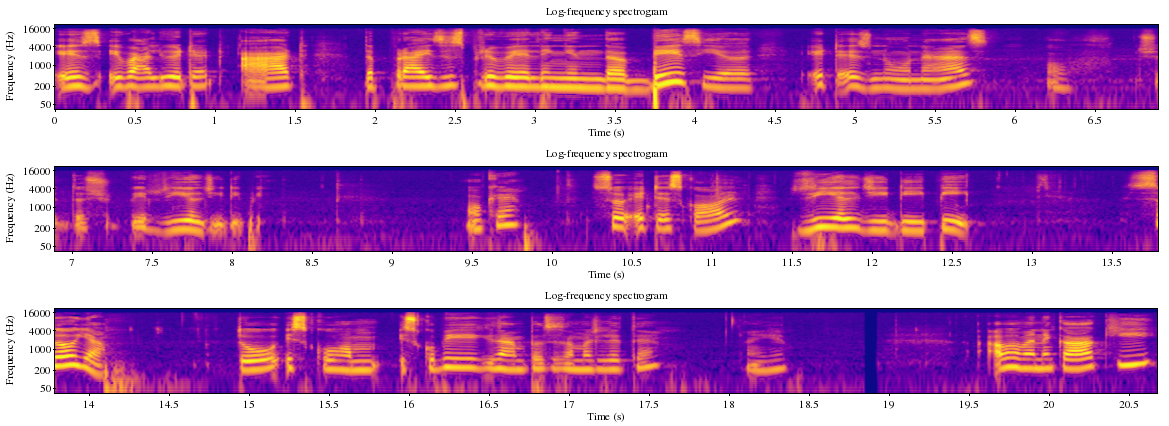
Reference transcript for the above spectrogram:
is evaluated at the prices prevailing in the base year, it is known as oh should, this should be real gdp okay? So, it is called real gdp so, yeah. तो इसको हम, इसको भी एग्ज़ाम्पल से समझ लेते हैं। आइए। अब मैंने कहा कि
